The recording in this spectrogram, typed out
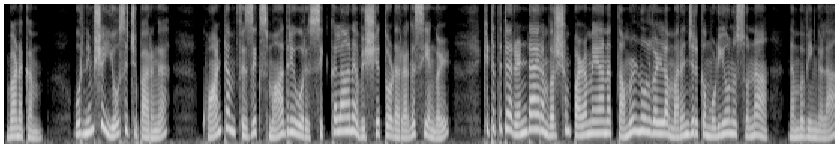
வணக்கம். ஒரு நிமிஷம் யோசிச்சு பாருங்க. குவாண்டம் ஃபிசிக்ஸ் மாதிரி ஒரு சிக்கலான விஷயத்தோட ரகசியங்கள் கிட்டத்தட்ட ரெண்டாயிரம் வருஷம் பழமையான தமிழ் நூல்கள்ல மறைஞ்சிருக்க முடியும்னு சொன்னா நம்புவீங்களா?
